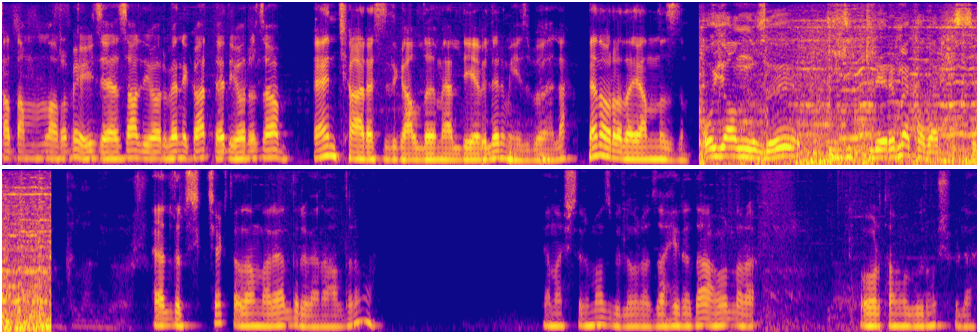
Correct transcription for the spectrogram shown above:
Adamlar beyce alıyor beni katlediyoruz abi. En çaresiz kaldığım el diyebilir miyiz böyle? Ben orada yalnızdım. O yalnızlığı iliklerime kadar hissettim. Elder çıkacak da adamlar Elder'ı ben aldır mı? Yanaştırmaz bile orada. Zahire daha oralara ortamı vurmuş bile.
